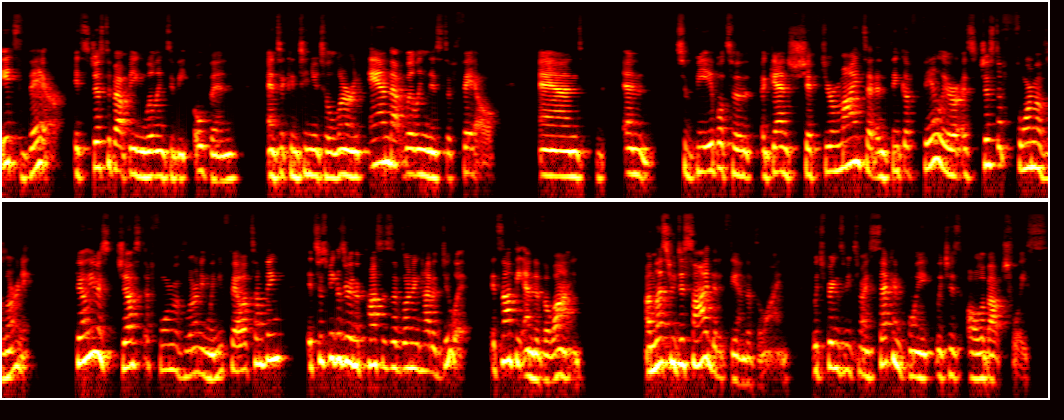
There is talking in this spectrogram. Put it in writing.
it's there. It's just about being willing to be open and to continue to learn and that willingness to fail. And and to be able to again shift your mindset and think of failure as just a form of learning. Failure is just a form of learning. When you fail at something, it's just because you're in the process of learning how to do it. It's not the end of the line. Unless you decide that it's the end of the line. Which brings me to my second point, which is all about choice.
